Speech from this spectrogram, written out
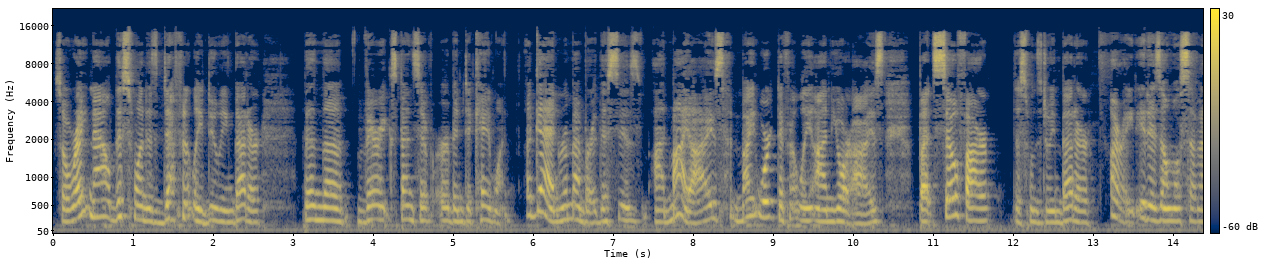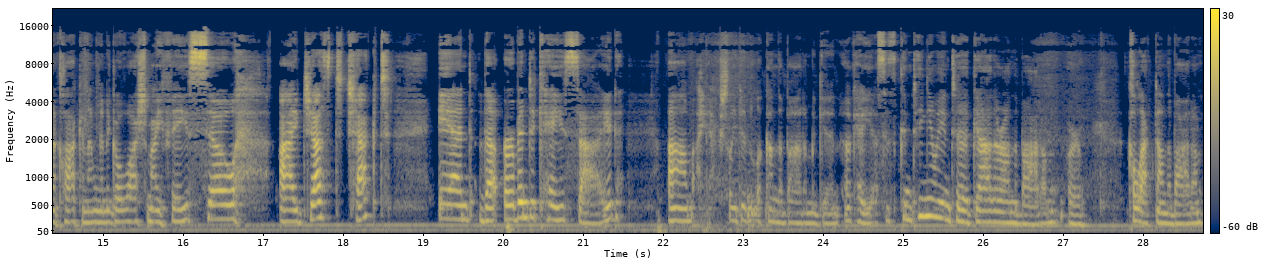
So right now, this one is definitely doing better than the very expensive Urban Decay one. Again, remember, this is on my eyes. Might work differently on your eyes, but so far, this one's doing better. All right, it is almost seven o'clock and I'm gonna go wash my face. So I just checked and the Urban Decay side, um, I actually didn't look on the bottom again. Okay, yes, it's continuing to gather on the bottom or collect on the bottom.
